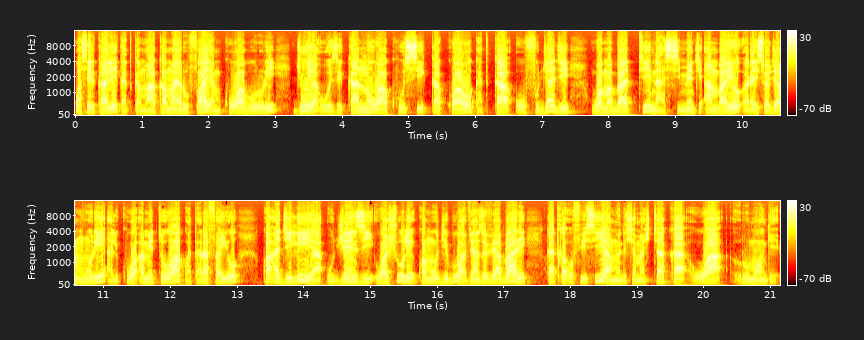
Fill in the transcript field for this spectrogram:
wa serikali katika mahakama ya rufaa ya mkoa wa Bururi juu ya uwezekano wa kuhusika kwao katika ufujaji wa mabati na simenti ambayo rais wa jamhuri alikuwa ametoa kwa tarafa hiyo kwa ajili ya ujenzi wa shule kwa mujibu wa vyanzo vya habari katika ofisi ya mwendesha mashtaka wa Rumonge.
